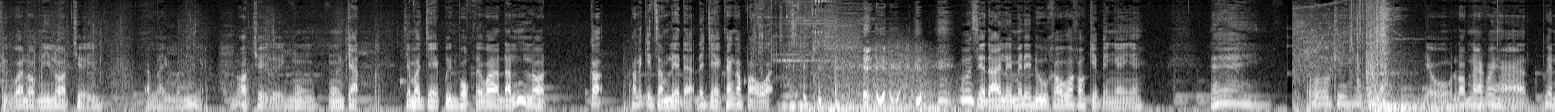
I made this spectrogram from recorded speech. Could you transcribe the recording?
ถือว่ารอบนี้รอดเฉย อะไรวะเนี่ย รอดเฉยเลย งง งงจัด จะมาแจกปืนพกแต่ว่าดันรอด ก็ภารกิจสำเร็จอะได้แจกทั้งกระเป๋าอะโอ้เสียดายเลยไม่ได้ดูเขาว่าเขาเก็บยังไงไงเฮ้ย โอเคไม่เป็นไรเดี๋ยวรอบหน้าค่อยหาเพื่อน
